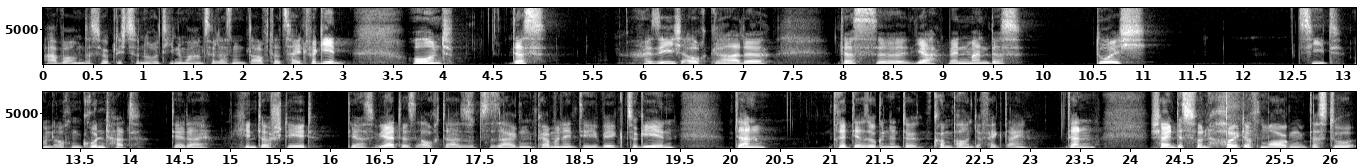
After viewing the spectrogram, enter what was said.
aber um das wirklich zu einer Routine machen zu lassen, darf da Zeit vergehen. Und das sehe ich auch gerade, dass, äh, ja, wenn man das durchzieht und auch einen Grund hat, der dahinter steht, der es wert ist, auch da sozusagen permanent den Weg zu gehen, dann tritt der sogenannte Compound-Effekt ein. Dann scheint es von heute auf morgen, dass du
